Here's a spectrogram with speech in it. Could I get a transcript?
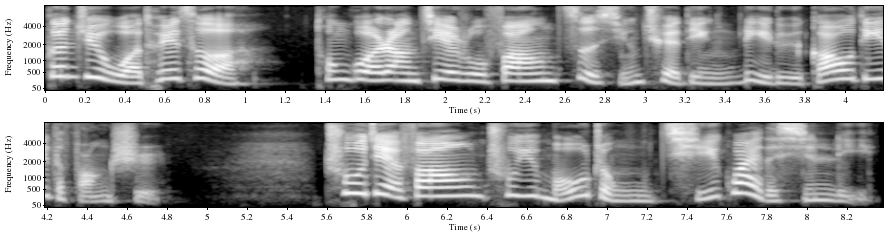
根据我推测，通过让介入方自行确定利率高低的方式，出借方出于某种奇怪的心理，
